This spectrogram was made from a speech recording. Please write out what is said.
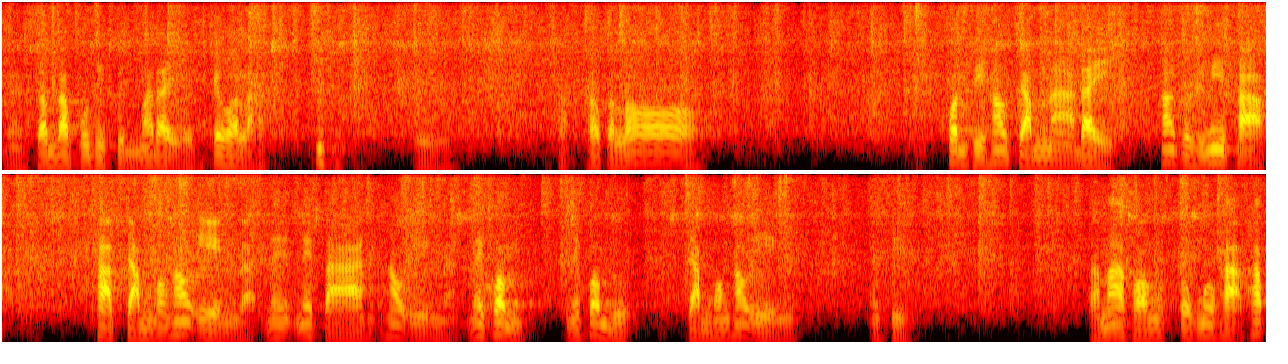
เออสำหรับผู้ที่ขึ้นมาได้ก็แค่ว่าล่ะเขาก็ล่อคนที่เฮาจำนาได้เฮาก็สิมีภาพภาพจำของเฮาเองแหละในในตาเฮาเองน่ะในความในความรู้จำของเฮาเองจังซี่สามารถของตกมือพระพับ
